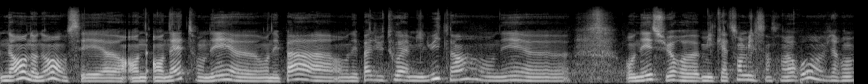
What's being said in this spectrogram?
Non, non, non, c'est euh, en, net, on est, on n'est pas, on n'est pas du tout à 1008, hein, on est, on est sur 1400, 1500 euros environ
